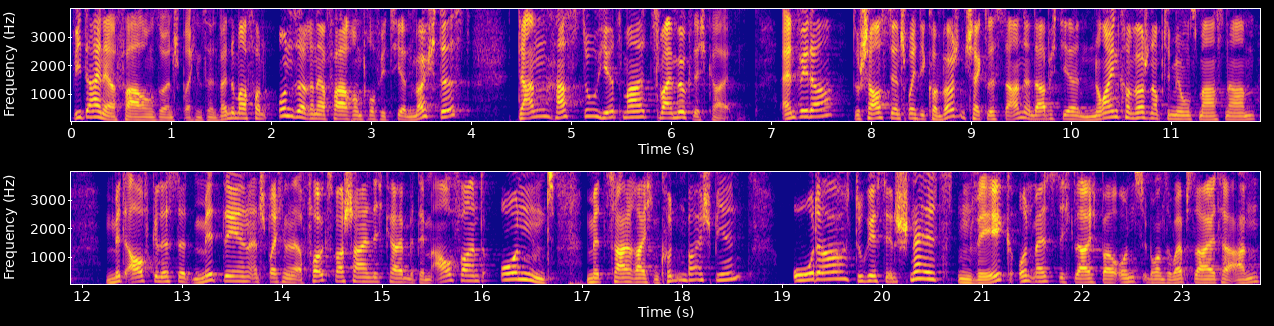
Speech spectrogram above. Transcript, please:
wie deine Erfahrungen so entsprechend sind. Wenn du mal von unseren Erfahrungen profitieren möchtest, dann hast du jetzt mal zwei Möglichkeiten. Entweder du schaust dir entsprechend die Conversion-Checkliste an, denn da habe ich dir neun Conversion-Optimierungsmaßnahmen mit aufgelistet, mit den entsprechenden Erfolgswahrscheinlichkeiten, mit dem Aufwand und mit zahlreichen Kundenbeispielen. Oder du gehst den schnellsten Weg und meldest dich gleich bei uns über unsere Webseite an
